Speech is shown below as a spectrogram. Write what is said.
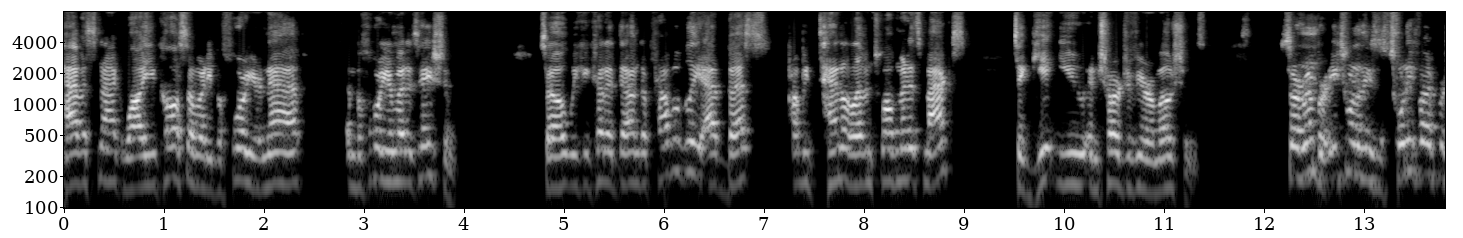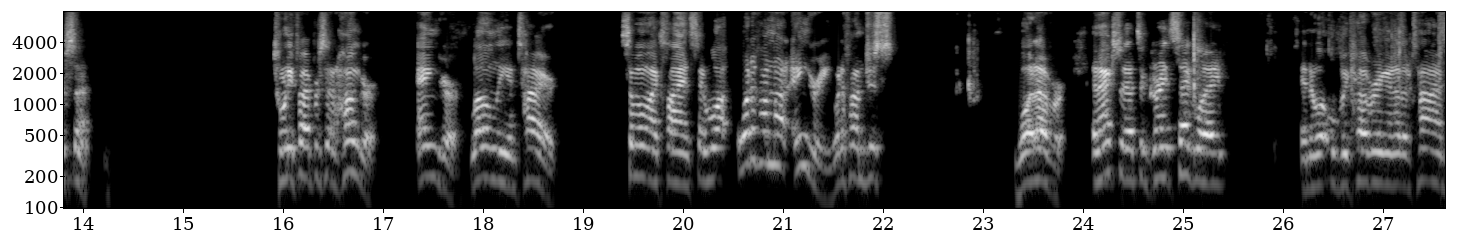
Have a snack while you call somebody before your nap and before your meditation. So we could cut it down to probably at best, probably 10, 11, 12 minutes max to get you in charge of your emotions. So remember, each one of these is 25%. 25% hunger, anger, lonely, and tired. some of my clients say, well, what if I'm not angry? What if I'm just whatever? And actually, that's a great segue into what we'll be covering another time.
